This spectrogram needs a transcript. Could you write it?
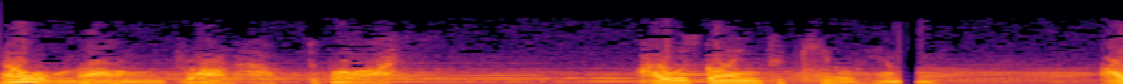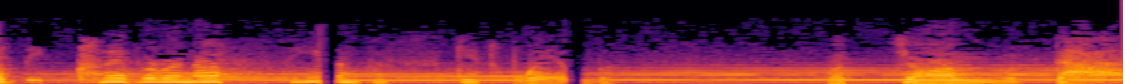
No long, drawn out divorce. I was going to kill him. I'd be clever enough even for Skip Webb. But John would die.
